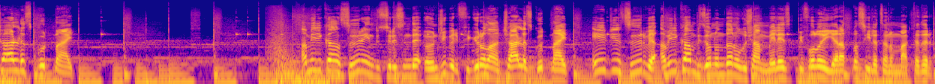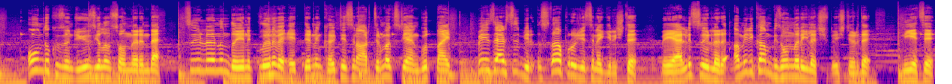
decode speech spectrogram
Charles Goodnight Amerikan sığır endüstrisinde öncü bir figür olan Charles Goodnight, evcil sığır ve Amerikan bizonundan oluşan melez bifoloyu yaratmasıyla tanınmaktadır. 19. yüzyılın sonlarında sığırlarının dayanıklılığını ve etlerinin kalitesini arttırmak isteyen Goodnight, benzersiz bir ıslah projesine girişti ve yerli sığırları Amerikan bizonlarıyla çiftleştirdi. Niyeti,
